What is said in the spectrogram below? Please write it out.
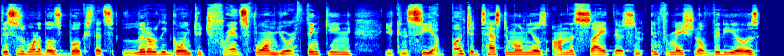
This is one of those books that's literally going to transform your thinking. You can see a bunch of testimonials on the site. There's some informational videos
